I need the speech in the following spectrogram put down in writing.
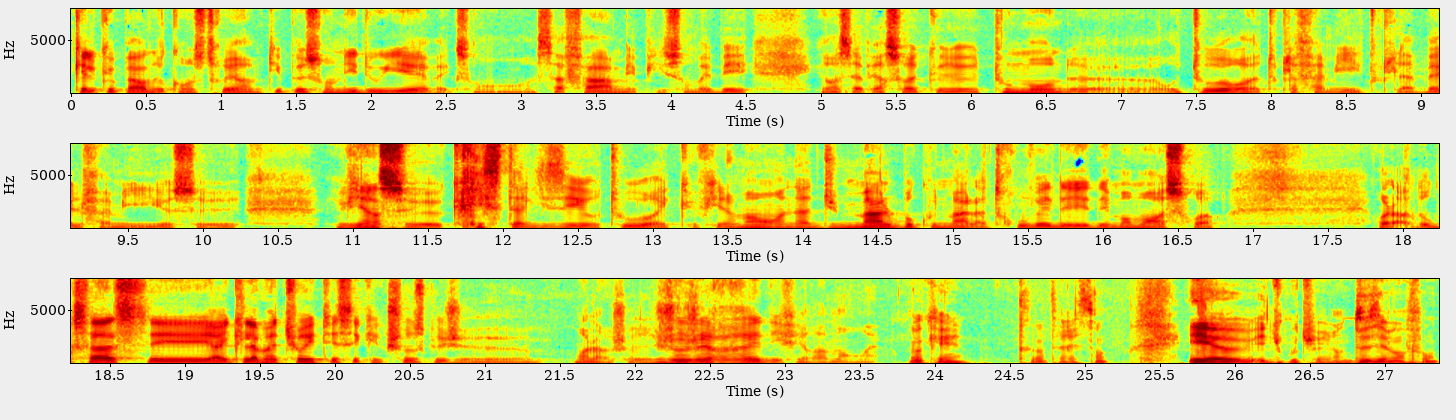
quelque part de construire un petit peu son nid douillet avec son, sa femme et puis son bébé. Et on s'aperçoit que tout le monde euh, autour, euh, toute la famille, toute la belle famille euh, se, vient se cristalliser autour et que finalement on a du mal, beaucoup de mal à trouver des, des moments à soi. Voilà, donc ça, c'est avec la maturité, c'est quelque chose que je, voilà, je, gérerai différemment. Ok, très intéressant. Et, et, du coup, tu as eu un deuxième enfant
